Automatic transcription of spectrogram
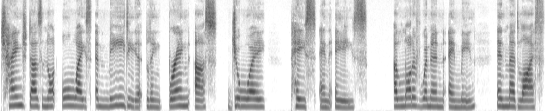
Change does not always immediately bring us joy, peace, and ease. A lot of women and men in midlife,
